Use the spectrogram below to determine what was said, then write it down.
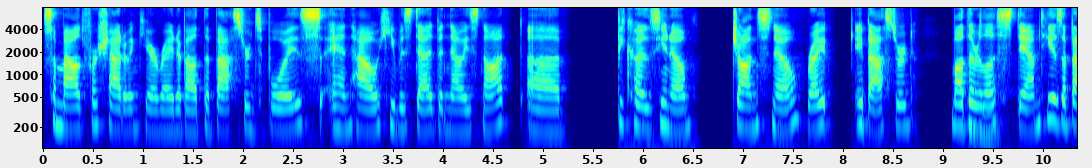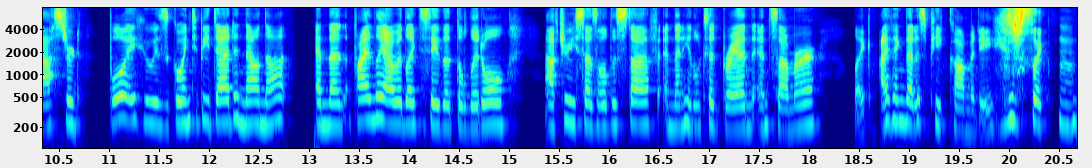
some mild foreshadowing here, right, about the bastard's boys and how he was dead but now he's not. Uh, because, you know, Jon Snow, right? A bastard, motherless, mm-hmm. damned. He is a bastard boy who is going to be dead and now not. And then finally, I would like to say that the Liddle, after he says all this stuff, and then he looks at Bran and Summer, like, I think that is peak comedy. He's just like, hmm.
